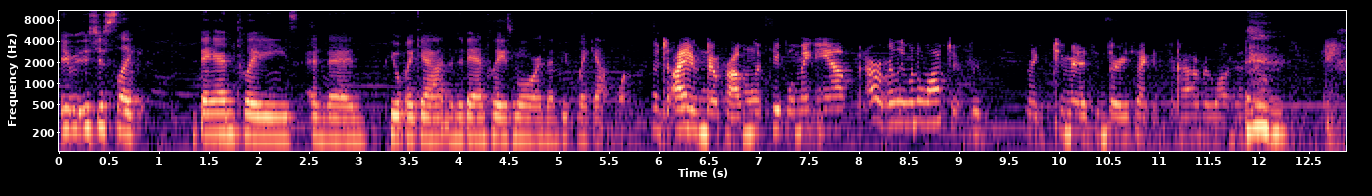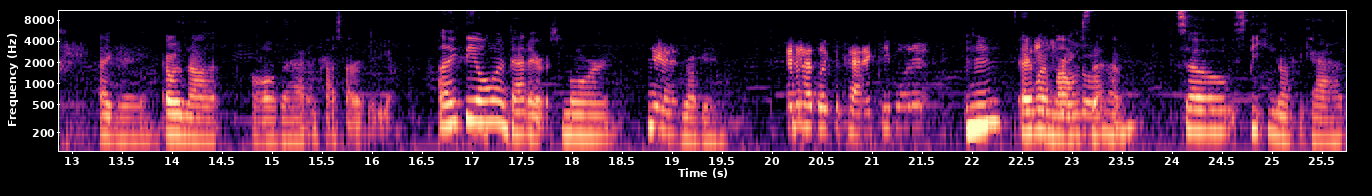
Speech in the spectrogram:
It, it's just like band plays, and then people make out, and then the band plays more, and then people make out more. Which I have no problem with people making out, but I don't really want to watch it for like two minutes and thirty seconds or however long that is. I agree. I was not all that impressed by the video. I like the old one better. It's more yeah, rugged. and it had like the panic people in it. Mm-hmm. Everyone loves cool. them. So, speaking of the cab,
